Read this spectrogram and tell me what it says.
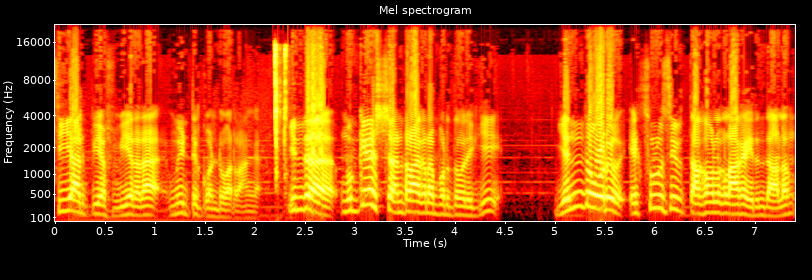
சிஆர்பிஎஃப் வீரரை மீட்டு கொண்டு வர்றாங்க. இந்த முகேஷ் சண்டராகரை பொறுத்த வரைக்கும் எந்த ஒரு எக்ஸ்க்ளூசிவ் தகவல்களாக இருந்தாலும்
